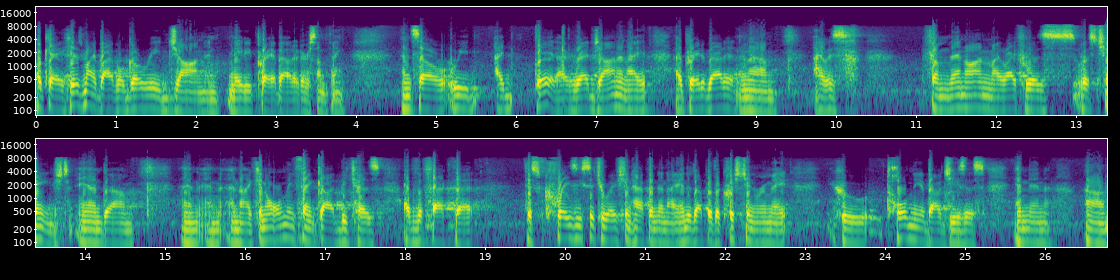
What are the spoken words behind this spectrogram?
okay, here's my Bible. Go read John and maybe pray about it or something. And so we, I did. I read John and I, I prayed about it, and um, I was from then on my life was was changed, and um, and and and I can only thank God because of the fact that this crazy situation happened, and I ended up with a Christian roommate who told me about Jesus, and then um,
